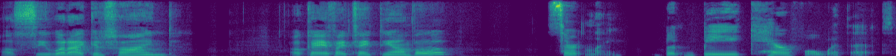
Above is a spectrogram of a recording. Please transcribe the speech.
I'll see what I can find. Okay if I take the envelope? Certainly, but be careful with it.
